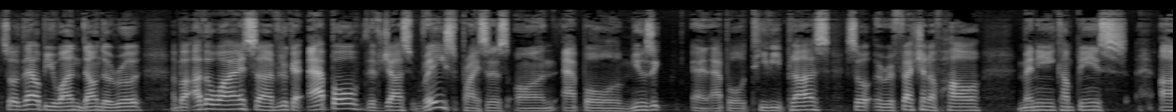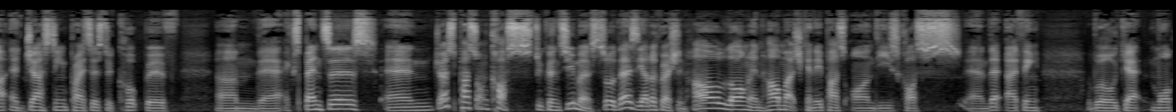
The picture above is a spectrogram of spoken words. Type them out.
So that'll be one down the road. But otherwise, uh, if you look at Apple, they've just raised prices on Apple Music and Apple TV Plus. So a reflection of how many companies are adjusting prices to cope with um, their expenses and just pass on costs to consumers. So that's the other question: how long and how much can they pass on these costs? And that I think we'll get more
